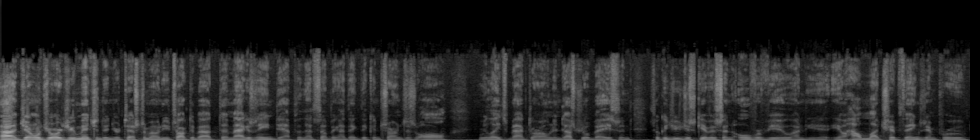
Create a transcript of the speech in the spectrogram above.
Uh, General George, you mentioned in your testimony, you talked about magazine depth, and that's something I think that concerns us all, relates back to our own industrial base. And so could you just give us an overview on, you know, how much have things improved?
